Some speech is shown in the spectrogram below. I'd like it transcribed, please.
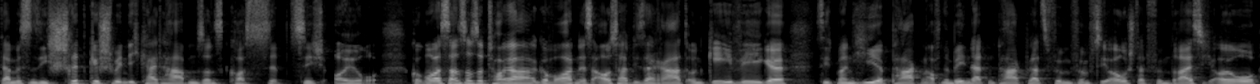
Da müssen sie Schrittgeschwindigkeit haben, sonst kostet 70 Euro. Gucken wir, was sonst noch so teuer geworden ist außerhalb dieser Rad- und Gehwege. Sieht man hier, Parken auf einem Behindertenparkplatz 55 Euro statt 35 Euro.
